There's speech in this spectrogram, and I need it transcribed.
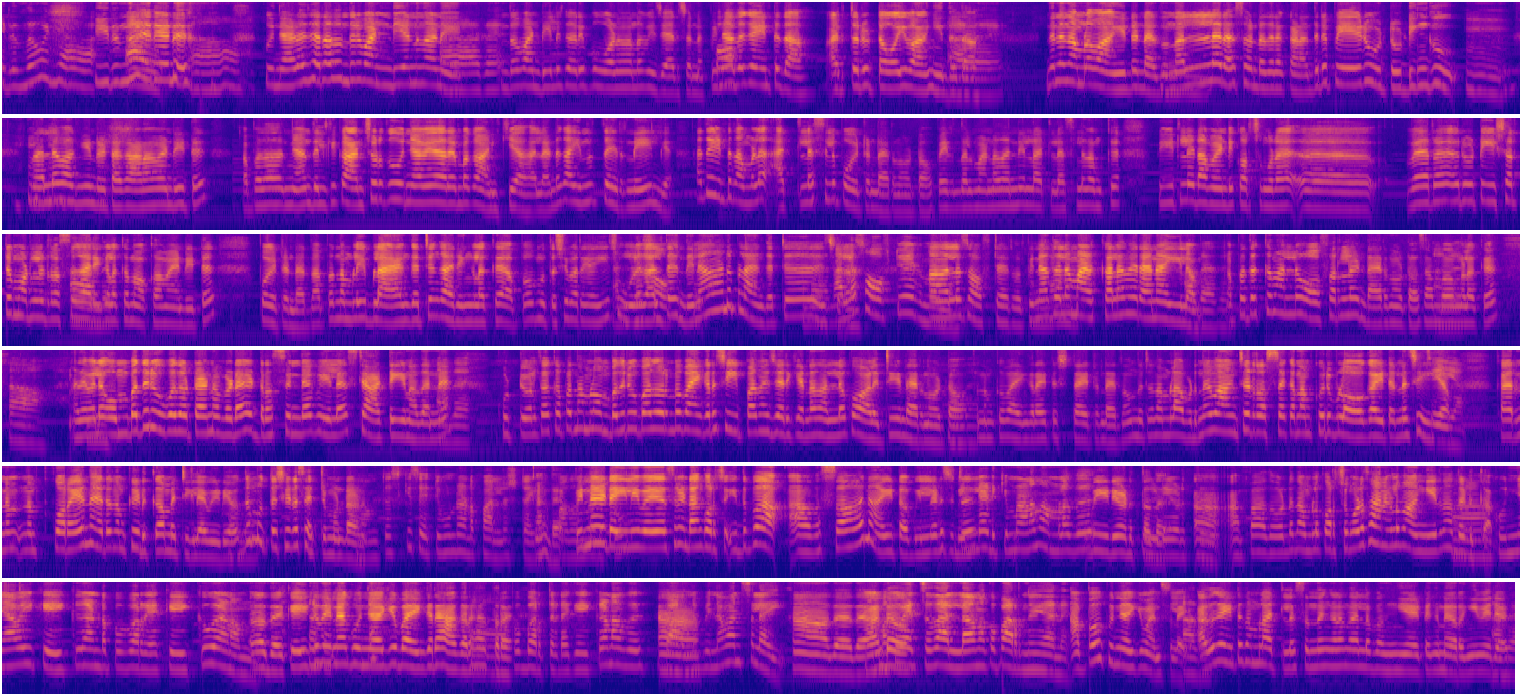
ഇരുന്ന് വരികയാണ്. കുഞ്ഞാട് വിചാരം അതെന്തൊരു വണ്ടിയാണെന്നാണ്. എന്തോ വണ്ടിയിൽ കയറി പോവാണെന്നാണ് വിചാരിച്ചിട്ടുണ്ട് പിന്നെ അത് കഴിഞ്ഞിട്ട് ഇതാ അടുത്തൊരു ടോയ് വാങ്ങിയതാ ഇതിനെ നമ്മൾ വാങ്ങിയിട്ടുണ്ടായിരുന്നു. നല്ല രസമുണ്ട് ഇതിനെ കാണാൻ. ഇതിന്റെ പേര് വിട്ടു ഡിങ്കു. നല്ല ഭംഗിയുണ്ട് കേട്ടോ കാണാൻ വേണ്ടിയിട്ട്. അപ്പൊ ഞാൻ ഇതിലേക്ക് കാണിച്ചു കൊടുക്കുക കുഞ്ഞാവെ അറിയുമ്പോ കാണിക്കുക. അല്ലാണ്ട് കയ്യിൽ നിന്ന് തരുന്നേ ഇല്ല. അത് കഴിഞ്ഞിട്ട് നമ്മൾ അറ്റ്ലസിൽ പോയിട്ടുണ്ടായിരുന്നു കേട്ടോ. പെരിന്തൽമണ്ണ തന്നെയുള്ള അറ്റ്ലസിൽ നമുക്ക് വീട്ടിലിടാൻ വേണ്ടി കുറച്ചും കൂടെ വേറെ ഒരു ടീഷർട്ട് മോഡൽ ഡ്രസ്സ് കാര്യങ്ങളൊക്കെ നോക്കാൻ വേണ്ടിയിട്ട് പോയിട്ടുണ്ടായിരുന്നു. അപ്പൊ നമ്മൾ ഈ ബ്ലാങ്കറ്റും കാര്യങ്ങളൊക്കെ അപ്പൊ മുത്തശ്ശി പറയാ ഈ ചൂടുകാലത്ത് എന്തിനാണ് ബ്ലാങ്കറ്റ് നല്ല സോഫ്റ്റ് ആയിരുന്നു. നല്ല സോഫ്റ്റ് ആയിരുന്നു. പിന്നെ അതുപോലെ മഴക്കാലം വരാനായില്ലോ. അപ്പൊ ഇതൊക്കെ നല്ല ഓഫറിൽ ഉണ്ടായിരുന്നു കേട്ടോ സംഭവങ്ങളൊക്കെ. അതേപോലെ ഒമ്പത് രൂപ തൊട്ടാണ് ഇവിടെ ഡ്രസ്സിന്റെ വില സ്റ്റാർട്ട് ചെയ്യണത് തന്നെ. കുട്ടികൾക്കൊക്കെ ഇപ്പം നമ്മൾ ഒമ്പത് രൂപ എന്ന് പറയുമ്പോൾ ഭയങ്കര ചീപ്പാന്ന് വിചാരിക്കേണ്ട. നല്ല ക്വാളിറ്റി ഉണ്ടായിരുന്നു കേട്ടോ. അപ്പം നമുക്ക് ഭയങ്കരമായിട്ട് ഇഷ്ടമായിട്ടുണ്ടായിരുന്നു. എന്നിട്ട് നമ്മൾ അവിടുന്ന് വാങ്ങിച്ച ഡ്രസ്സൊക്കെ നമുക്കൊരു വ്ളോഗായിട്ട് തന്നെ ചെയ്യാം. കാരണം നമുക്ക് കുറെ നേരം നമുക്ക് എടുക്കാൻ പറ്റിയില്ല വീഡിയോ ഇത് മുത്തശ്ശിയുടെ സെറ്റും കൊണ്ടാണ്. മുത്തശ്ശിക്ക് സെറ്റ് മുണ്ടാണ് നല്ല ഇഷ്ടമായി. പിന്നെ ഡെയിലി വെയേഴ്സിന് ഇടാൻ കുറച്ച് ഇതിപ്പോ അവസാനായിട്ടോ ബില്ലടിച്ചിട്ട് ബില്ലടിക്കുമ്പോഴാണ് നമ്മളത് വീഡിയോ എടുത്തത്. വീഡിയോ ആ എടുത്തത് അപ്പൊ അതുകൊണ്ട് നമ്മൾ കുറച്ചും കൂടെ സാധനങ്ങൾ വാങ്ങിയിരുന്നു അത് എടുക്കാം. കുഞ്ഞാവ് ഈ കേക്ക് കണ്ടപ്പോ പറയാ കേക്ക് വേണം. അതെ കേക്ക് തിന്നാൻ കുഞ്ഞാവ് ഭയങ്കര ആഗ്രഹം അത്ര. ബർത്ത്ഡേ കേക്ക് ആണത്. പിന്നെ മനസ്സിലായി. ആ അതെ അതെ. വെച്ചതല്ല എന്നൊക്കെ പറഞ്ഞു ഞാൻ അപ്പൊ കുഞ്ഞാക്ക് മനസ്സിലായി. അത്. കഴിഞ്ഞിട്ട് നമ്മൾ അറ്റ്ലസ് നിന്ന് ഇങ്ങനെ നല്ല ഭംഗിയായിട്ട് ഇങ്ങനെ ഇറങ്ങി വരിക.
